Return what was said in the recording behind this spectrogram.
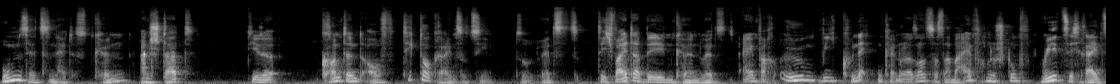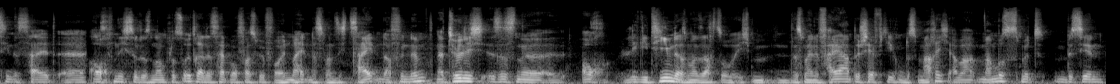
umsetzen hättest können, anstatt dir Content auf TikTok reinzuziehen. So, du hättest dich weiterbilden können, du hättest einfach irgendwie connecten können oder sonst was, aber einfach nur stumpf Reels sich reinziehen ist halt äh, auch nicht so das Nonplusultra, deshalb auch, was wir vorhin meinten, dass man sich Zeiten dafür nimmt. Natürlich ist es eine, auch legitim, dass man sagt, so, ich, das ist meine Feierabendbeschäftigung, das mache ich, aber man muss es mit ein bisschen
